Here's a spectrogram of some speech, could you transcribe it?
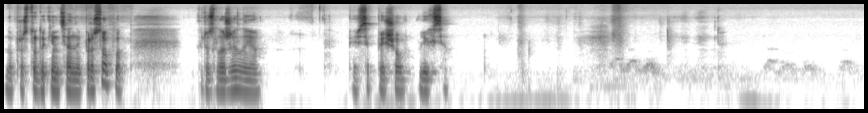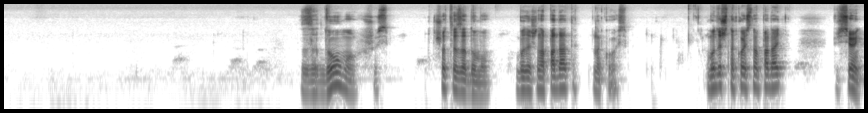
Ну просто до кінця не просохло. Розложили його. Персик прийшов, влігся. Задумав щось. Що ти задумав? Будеш нападати на когось? Будеш на когось нападати? Персюнь.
